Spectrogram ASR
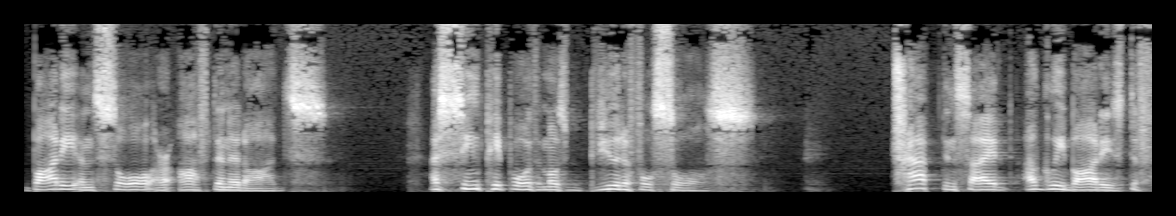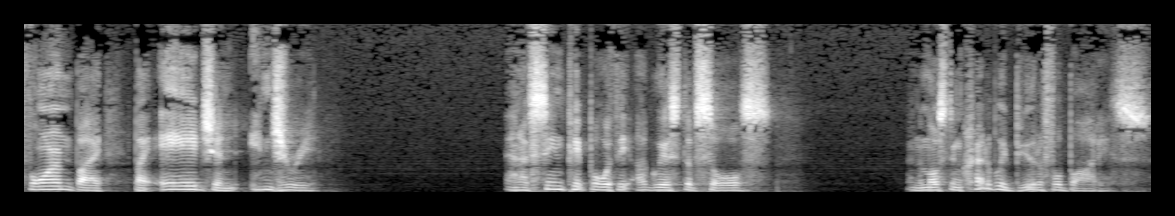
body and soul are often at odds. I've seen people with the most beautiful souls trapped inside ugly bodies, deformed by, by age and injury. And I've seen people with the ugliest of souls and the most incredibly beautiful bodies.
